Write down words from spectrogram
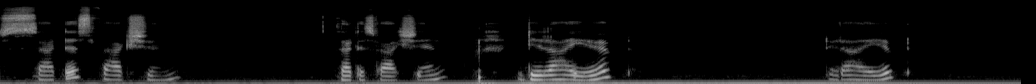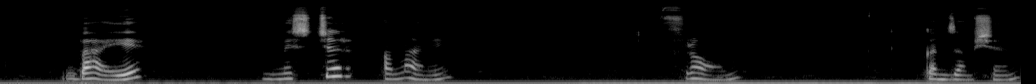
satisfaction satisfaction derived derived by Mr. Aman from consumption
